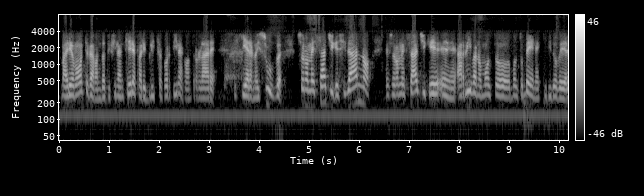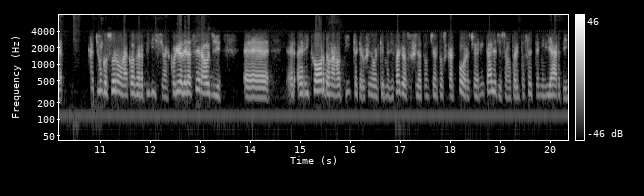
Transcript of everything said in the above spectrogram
Mario Monti aveva mandato i finanzieri a fare i blitz a Cortina a controllare chi erano i SUV. Sono messaggi che si danno e sono messaggi che eh, arrivano molto, molto bene a chi di dovere. Aggiungo solo una cosa rapidissima, il Corriere della Sera oggi eh, ricorda una notizia che era uscita qualche mese fa che ha suscitato un certo scalpore, cioè in Italia ci sono 37 miliardi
